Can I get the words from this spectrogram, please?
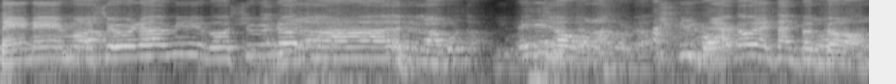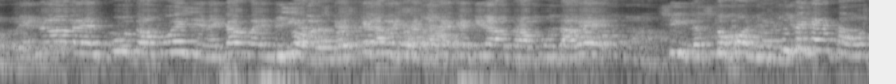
Tenemos un amigo subnormal. Me acabo de tan tonto. Que no abre el puto muelle, me cago en Dios, que es que la vais a tener que tirar otra puta vez. Sí, los cojones. Tú te quedas a dos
